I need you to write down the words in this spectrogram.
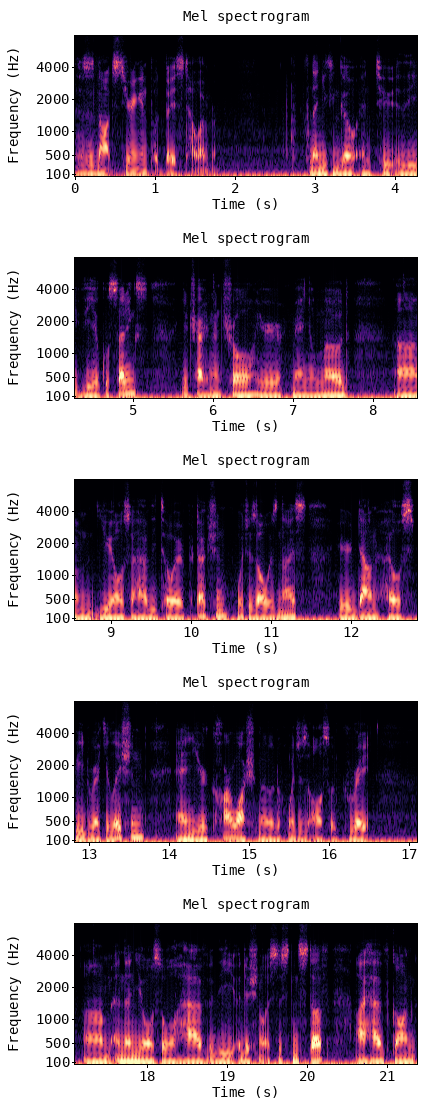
This is not steering input based, however. Then you can go into the vehicle settings, your traction control, your manual mode. Um, you also have the tow-away protection, which is always nice your downhill speed regulation, and your car wash mode, which is also great. Um, and then you also have the additional assistance stuff. I have gone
